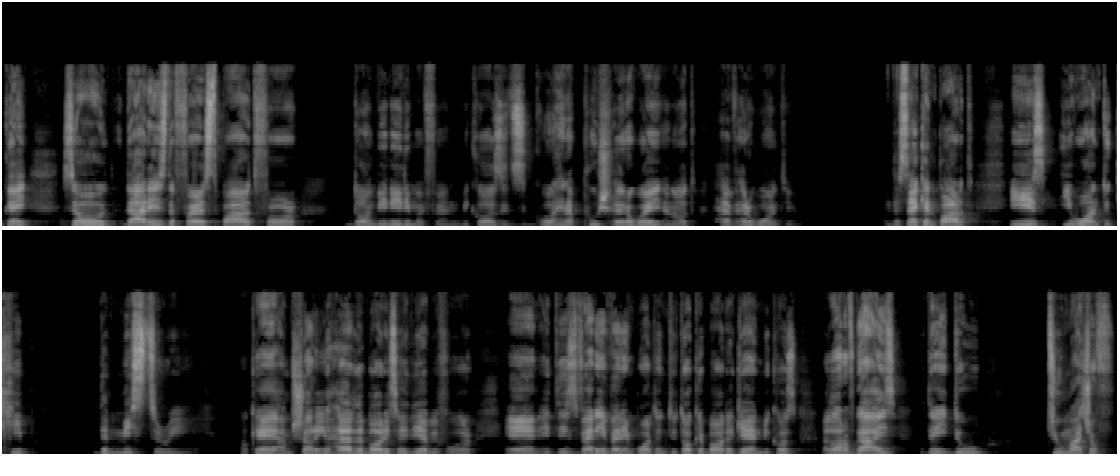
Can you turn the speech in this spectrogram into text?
Okay? So that is the first part for don't be needy my friend because it's going to push her away and not have her want you. The second part is you want to keep the mystery. Okay? I'm sure you heard about this idea before and it is very very important to talk about again because a lot of guys they do too much of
